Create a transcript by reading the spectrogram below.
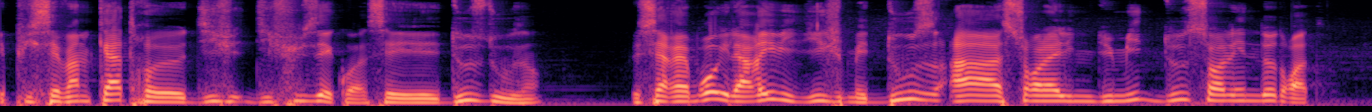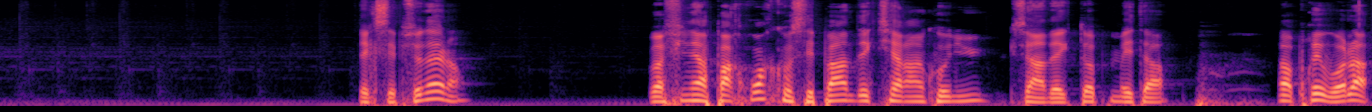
Et puis c'est 24 euh, diffusés, quoi. C'est 12-12. Le Cerebro, il arrive, il dit je mets 12 à, sur la ligne du mid, 12 sur la ligne de droite. C'est exceptionnel, hein. On va finir par croire que c'est pas un deck tiers inconnu, que c'est un deck top méta. Après voilà,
